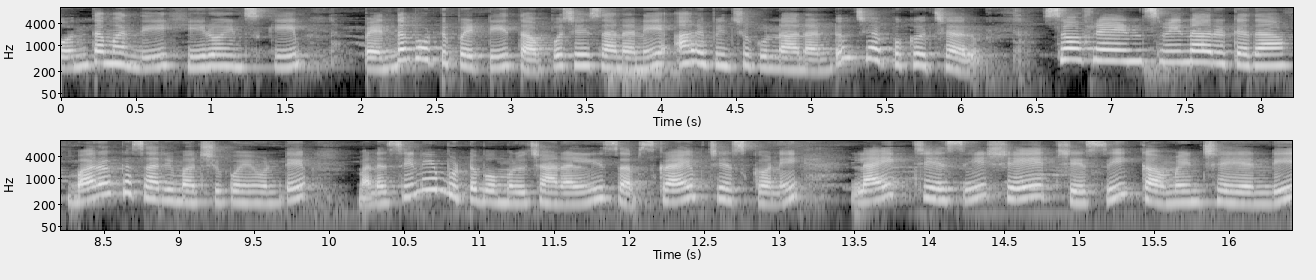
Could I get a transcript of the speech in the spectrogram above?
కొంతమంది హీరోయిన్స్కి పెద్ద బొట్టు పెట్టి తప్పు చేశానని అనిపించుకున్నానంటూ చెప్పుకొచ్చారు. సో ఫ్రెండ్స్ విన్నారు కదా? మరొకసారి మర్చిపోయి ఉంటే మన సినీ బుట్ట బొమ్మలు ఛానల్ని సబ్స్క్రైబ్ చేసుకొని లైక్ చేసి షేర్ చేసి కమెంట్ చేయండి.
